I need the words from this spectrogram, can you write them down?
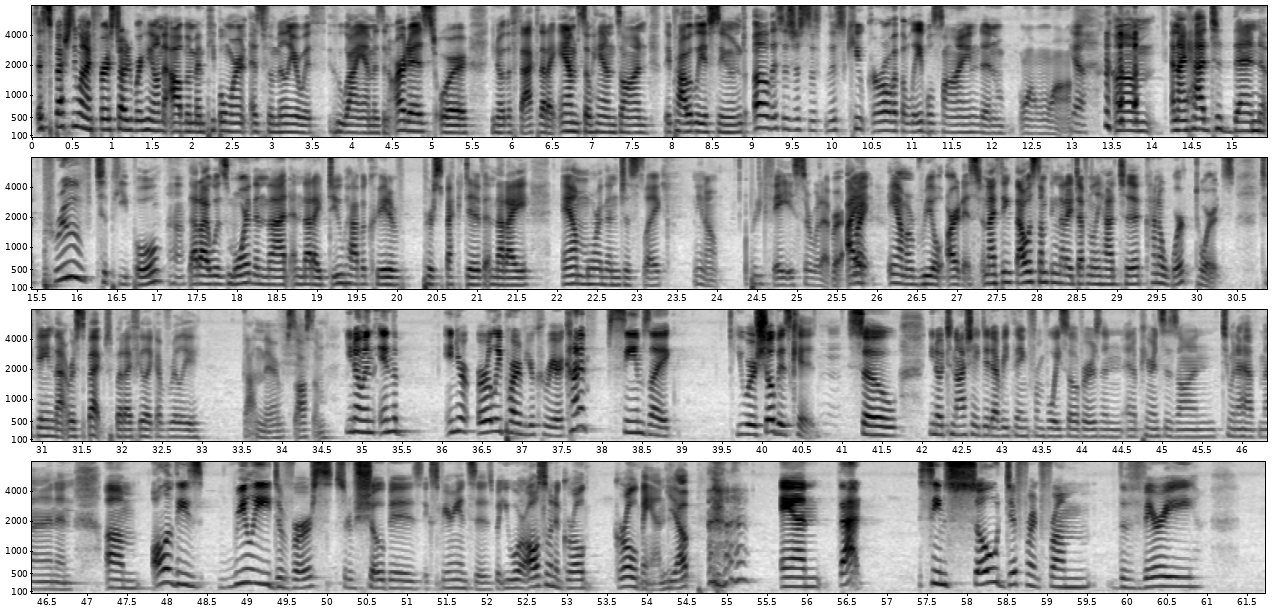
especially when I first started working on the album and people weren't as familiar with who I am as an artist or, you know, the fact that I am so hands on, they probably assumed, oh, this is just this, this cute girl that the label signed and blah, blah, blah. Yeah. um, and I had to then prove to people Uh-huh. that I was more than that and that I do have a creative perspective and that I am more than just like, you know, a pretty face or whatever. Right. I am a real artist. And I think that was something that I definitely had to kind of work towards to gain that respect. But I feel like I've really gotten there, which is awesome. You know, in, in the in your early part of your career, it kind of seems like you were a showbiz kid. So, you know, Tinashe did everything from voiceovers and, and appearances on Two and a Half Men and um, all of these really diverse sort of showbiz experiences. But you were also in a girl girl band. Yep. And that seems so different from the very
